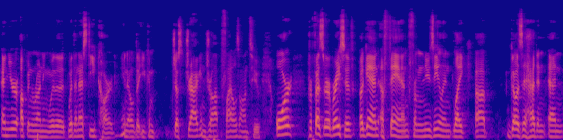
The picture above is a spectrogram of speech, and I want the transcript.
and you're up and running with a with an SD card. You know that you can just drag and drop files onto. Or Professor Abrasive, again a fan from New Zealand, like uh, goes ahead and, and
